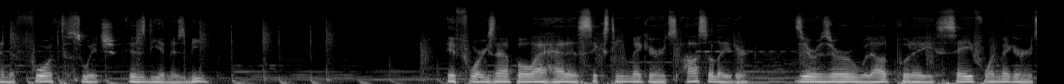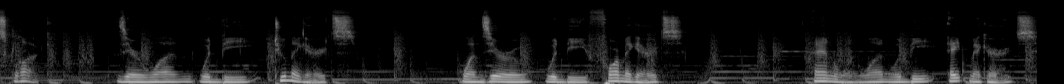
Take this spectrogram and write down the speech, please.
and the fourth switch is the MSB. If, for example, I had a 16 MHz oscillator, 00 would output a safe 1 MHz clock. 01 would be 2 MHz, 10 would be 4 MHz, and 11 would be 8 MHz.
